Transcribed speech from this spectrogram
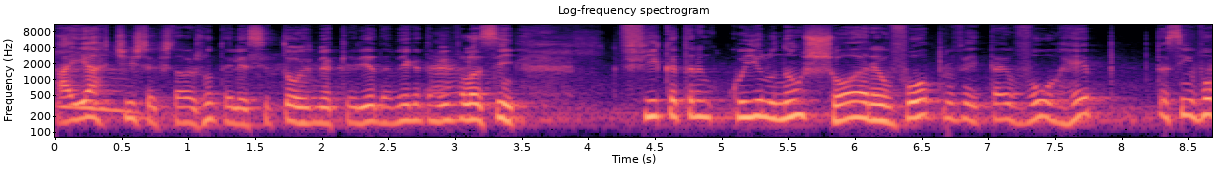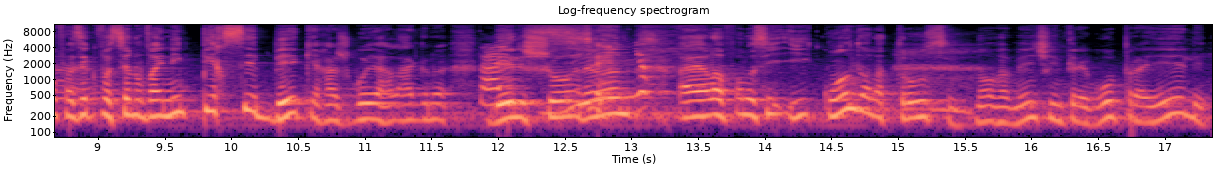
Aí a artista que estava junto, ele citou, minha querida amiga, também ah. falou assim fica tranquilo, não chora, eu vou aproveitar, eu vou re, assim, vou fazer que você não vai nem perceber que rasgou a lágrima dele chorando. Aí ela falou assim, e quando ela trouxe novamente, entregou para ele,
